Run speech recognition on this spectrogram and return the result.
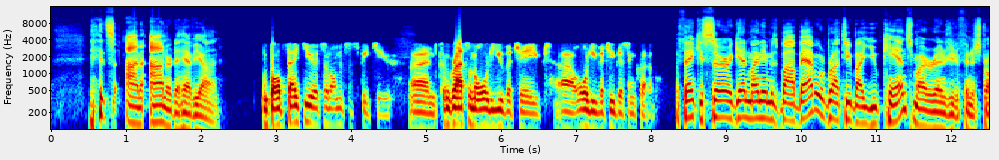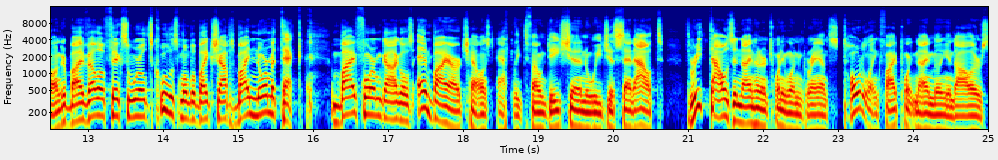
it's an honor to have you on. Bob, thank you. It's an honor to speak to you. And congrats on all you've achieved. Uh, all you've achieved is incredible. Thank you, sir. Again, my name is Bob Babbitt. We're brought to you by UCAN, Smarter Energy to Finish Stronger, by VeloFix, the world's coolest mobile bike shops, by Normatech, by Form Goggles, and by our Challenged Athletes Foundation. We just sent out 3,921 grants totaling $5.9 million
